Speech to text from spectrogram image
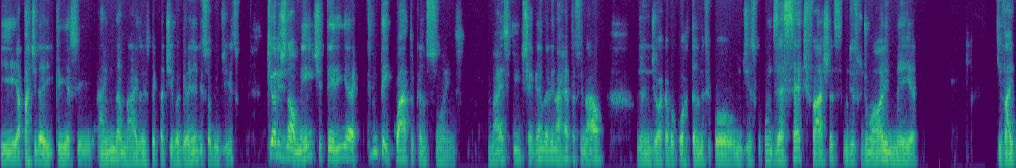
e a partir daí cria-se ainda mais uma expectativa grande sobre o disco, que originalmente teria 34 canções, mas que chegando ali na reta final, Johnny Joe acabou cortando e ficou um disco com 17 faixas, um disco de uma hora e meia, que vai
